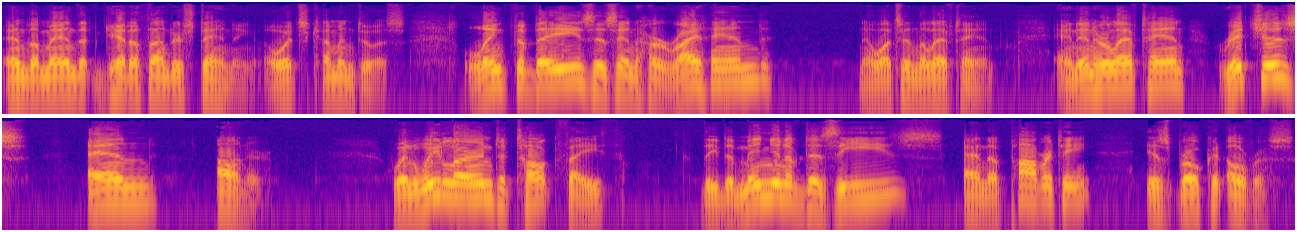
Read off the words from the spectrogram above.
And the man that getteth understanding. Oh, it's coming to us. Length of days is in her right hand. Now, what's in the left hand? And in her left hand, riches and honor. When we learn to talk faith, the dominion of disease and of poverty is broken over us.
